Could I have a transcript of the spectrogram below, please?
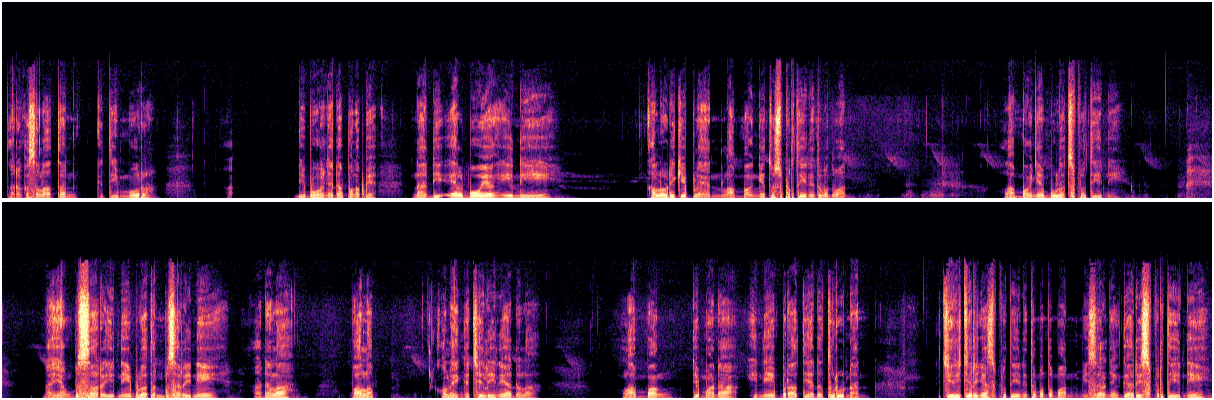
Utara ke selatan ke timur. Di bawahnya ada palep ya. Nah di elbow yang ini kalau di kiplan lambangnya itu seperti ini teman-teman. Lambangnya bulat seperti ini. Nah yang besar ini bulatan besar ini adalah palep. Kalau yang kecil ini adalah lambang di mana ini berarti ada turunan. Ciri-cirinya seperti ini teman-teman. Misalnya garis seperti ini.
